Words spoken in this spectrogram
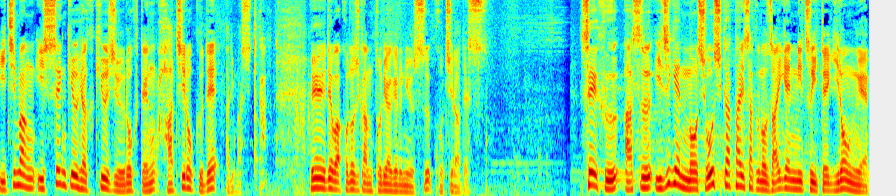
11,996.86でありました。えーでは、この時間取り上げるニュース、こちらです。政府、明日、異次元の少子化対策の財源について議論へ。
